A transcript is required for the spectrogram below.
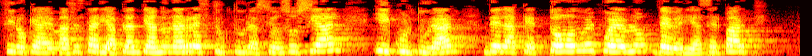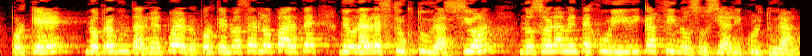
sino que además estaría planteando una reestructuración social y cultural de la que todo el pueblo debería ser parte. ¿Por qué no preguntarle al pueblo? ¿Por qué no hacerlo parte de una reestructuración no solamente jurídica, sino social y cultural?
